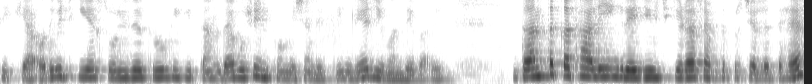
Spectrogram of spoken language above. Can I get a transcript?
ਸਿੱਖਿਆ। ਉਹਦੇ ਵਿੱਚ ਕੀ ਹੈ? ਸਟੋਰੀ ਦੇ ਥਰੂ ਕੀ ਕੀਤਾ ਹੁੰਦਾ? ਕੁਝ ਇਨਫੋਰਮੇਸ਼ਨ ਦਿੱਤੀ ਹੁੰਦੀ ਹੈ ਜੀਵਨ ਦੇ ਬਾਰੇ। ਦੰਤ ਕਥਾ ਲਈ ਅੰਗਰੇਜ਼ੀ ਵਿੱਚ ਕਿਹੜਾ ਸ਼ਬਦ ਪ੍ਰਚਲਿਤ ਹੈ?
